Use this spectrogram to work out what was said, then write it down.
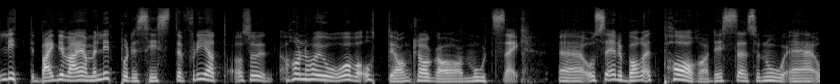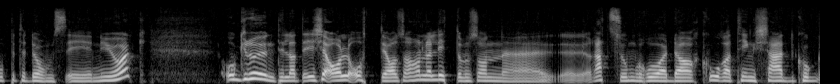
litt begge veier, men litt på det siste. fordi at altså, Han har jo over 80 anklager mot seg. Eh, og så er det bare et par av disse som nå er oppe til doms i New York. Og grunnen til at det ikke er alle 80, altså handler litt om sånn eh, rettsområder, hvor har ting skjedd, hvor,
